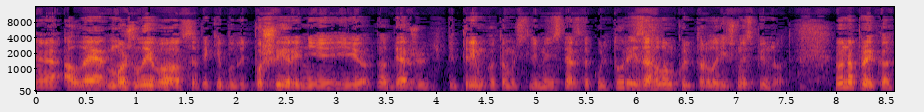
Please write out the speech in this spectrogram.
е, але можливо все-таки будуть поширені і одержують підтримку, в тому числі Міністерства культури і загалом культурологічної спільноти. Ну, наприклад,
